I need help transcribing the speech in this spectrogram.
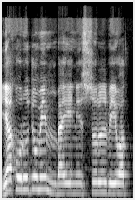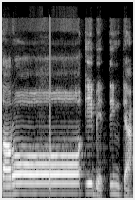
ইয়াখরুজু মিন বাইনি সুলবি ওয়াত তারাইবে তিনটা।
